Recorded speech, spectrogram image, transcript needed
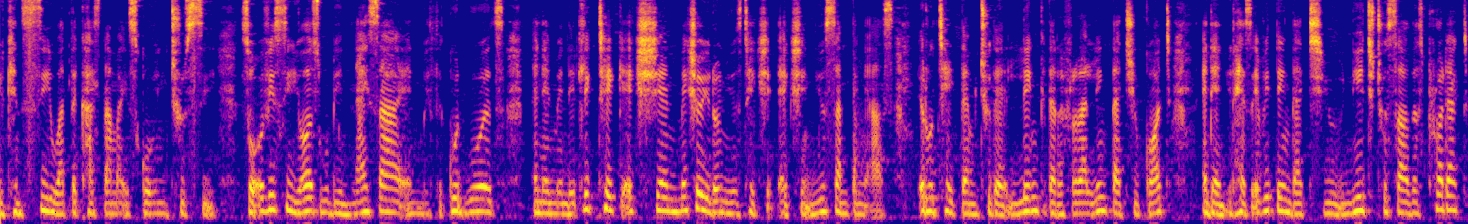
you can see what the customer is going to see. So obviously yours will be nicer and with good words. And then when they click take action, make sure you don't use take action, use something else. It will take them to the link, the referral link that you got. And then it has everything that you need to sell this product.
